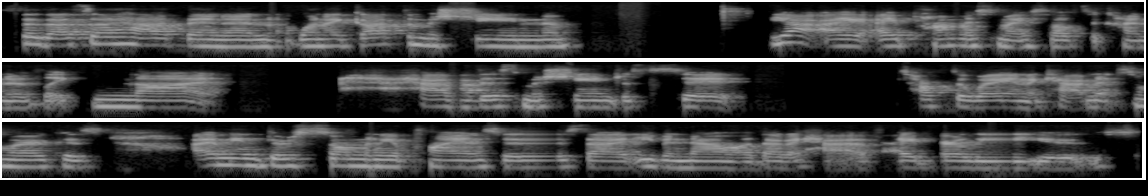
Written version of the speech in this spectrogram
so that's what happened. And when I got the machine, yeah, I, I promised myself to kind of like not have this machine just sit tucked away in a cabinet somewhere because I mean there's so many appliances that even now that I have I barely use.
